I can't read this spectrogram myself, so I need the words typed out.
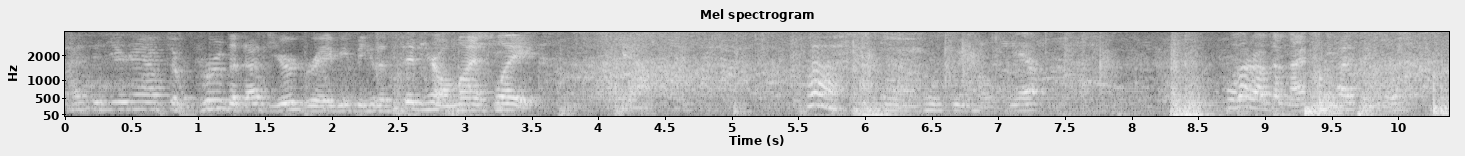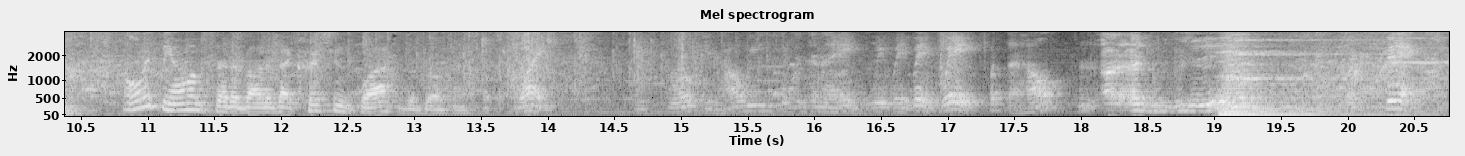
I said you're gonna have to prove that that's your gravy because it's sitting here on my plate. Home sweet home. Yep. Well, that wrapped up nicely. I think so. The only thing I'm upset about is that Christian's glasses are broken. That's right. It's broken. How are we ever gonna? Hey, wait, wait, wait, wait. What the hell? Uh, They're fixed.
